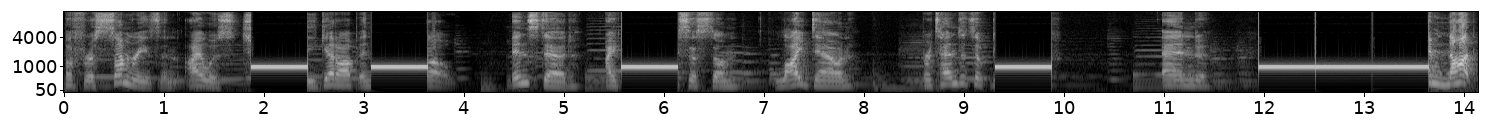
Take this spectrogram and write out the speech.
But for some reason I was too get up and go. Instead, I system, lied down, pretended to and I'm not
